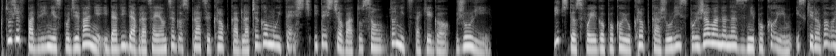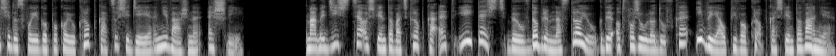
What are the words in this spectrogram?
którzy wpadli niespodziewanie i Dawida wracającego z pracy. Dlaczego mój teść i teściowa tu są, to nic takiego, Julie. Idź do swojego pokoju. Julie spojrzała na nas z niepokojem i skierowała się do swojego pokoju. Co się dzieje, nieważne, Ashley. Mamy dziś chcę oświętować. Ed jej teść był w dobrym nastroju, gdy otworzył lodówkę i wyjął piwo. Świętowanie.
